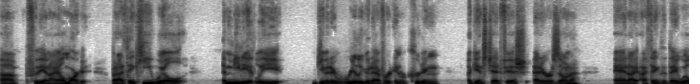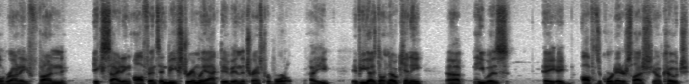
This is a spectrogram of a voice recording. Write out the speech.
uh, for the NIL market. But I think he will immediately give it a really good effort in recruiting against Jedd Fisch at Arizona. And I, I, think that they will run a fun, exciting offense and be extremely active in the transfer portal. Uh, he, if you guys don't know Kenny, uh, he was a, a, offensive coordinator slash you know coach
